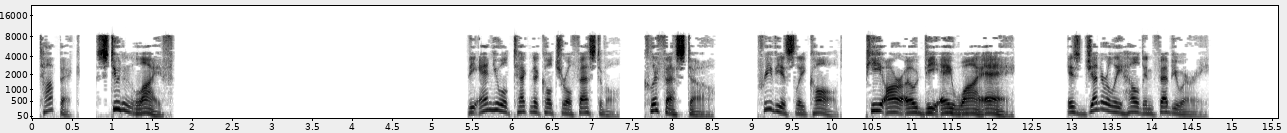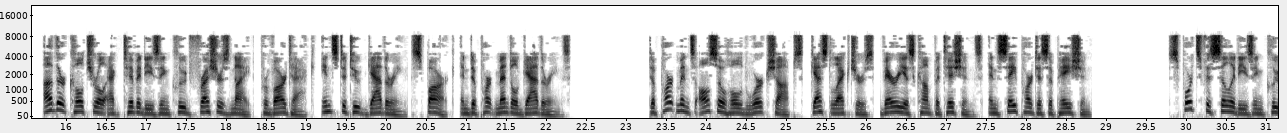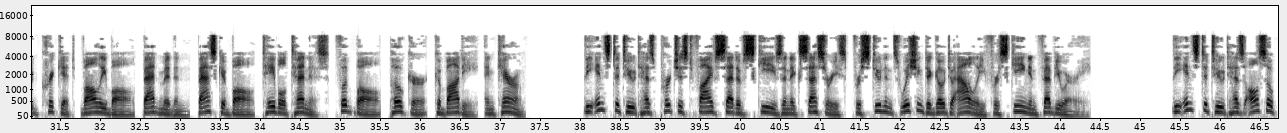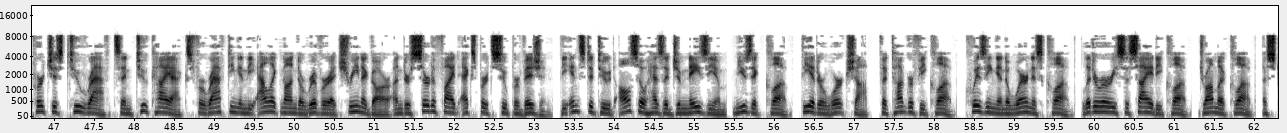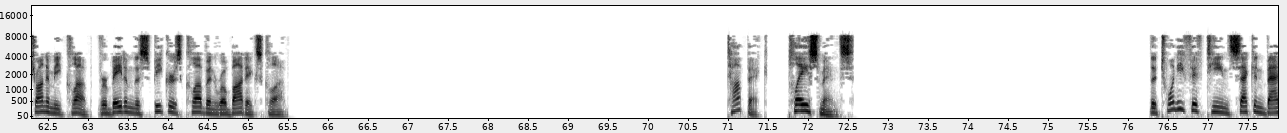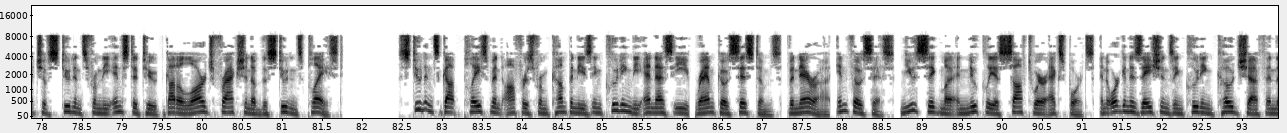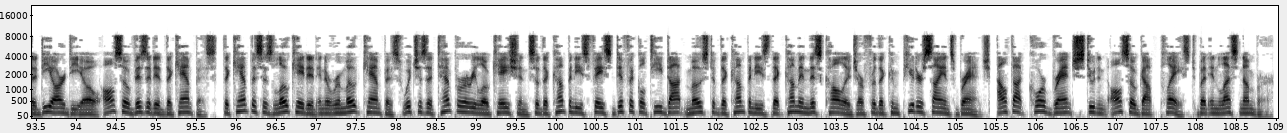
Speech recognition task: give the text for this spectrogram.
Topic: Student life The annual Technocultural Festival, Cliffesto, previously called PRODAYA, is generally held in February. Other cultural activities include Freshers' Night, Institute Gathering Spark, and departmental gatherings. Departments also hold workshops, guest lectures, various competitions, and say participation. Sports facilities include cricket, volleyball, badminton, basketball, table tennis, football, poker, kabaddi, and carom. The institute has purchased five set of skis and accessories, for students wishing to go to Auli for skiing in February. The institute has also purchased two rafts and two kayaks for rafting in the Alaknanda River at Srinagar under certified experts' supervision. The institute also has a gymnasium, music club, theatre workshop, photography club, quizzing and awareness club, literary society club, drama club, astronomy club, verbatim the speakers club and robotics club. Placements The 2015 second batch of students from the institute got a large fraction of the students placed. Students got placement offers from companies including the NSE, Ramco Systems, Venera, Infosys, Mu Sigma and Nucleus Software Exports, and organizations including CodeChef and the DRDO also visited the campus. The campus is located in a remote campus which is a temporary location so the companies face difficulty. Most of the companies that come in this college are for the computer science branch. Althot core branch student also got placed but in less number.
